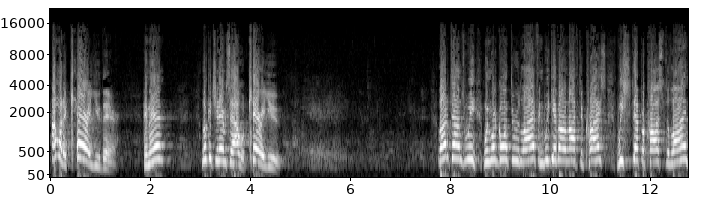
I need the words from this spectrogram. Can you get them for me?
I'm going to carry you there. Amen? Look at your neighbor and say, I will carry you. A lot of times we, when we're going through life and we give our life to Christ, we step across the line.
